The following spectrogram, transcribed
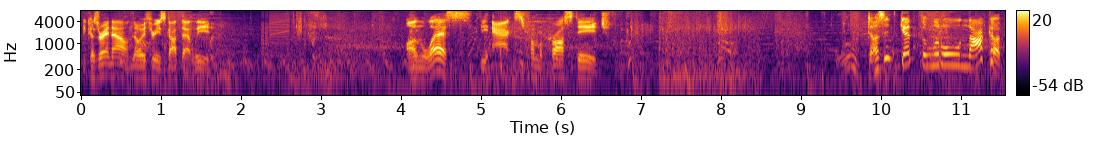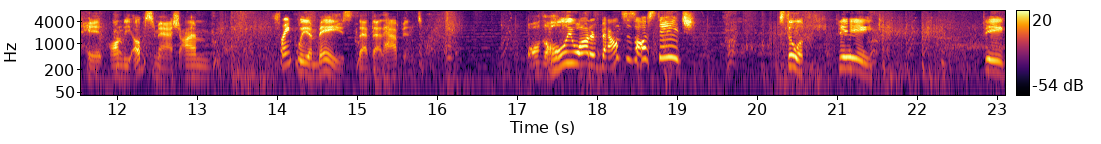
because right now Noe 3's got that lead. unless the axe from across stage doesn't get the little knock-up hit on the up smash. I'm frankly amazed that that happened. Oh, the holy water bounces off stage. Still a big, big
